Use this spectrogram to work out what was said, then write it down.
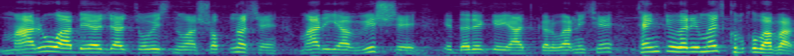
મારું આ બે હજાર ચોવીસનું આ સ્વપ્ન છે, મારી આ વિશ છે, એ દરેકે યાદ કરવાની છે. થેન્ક યુ વેરી મચ ખૂબ ખૂબ આભાર.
